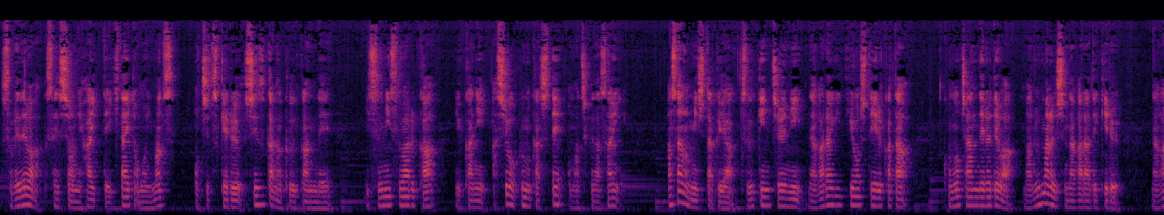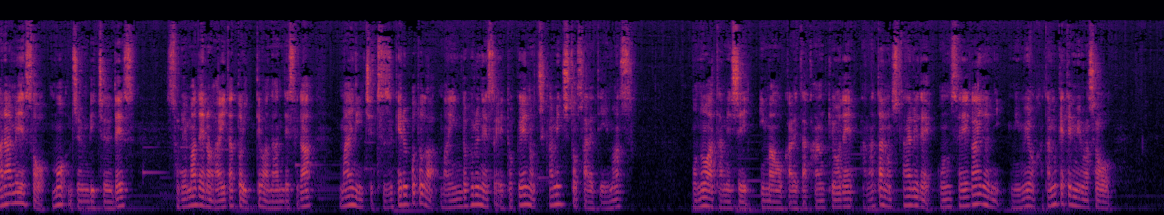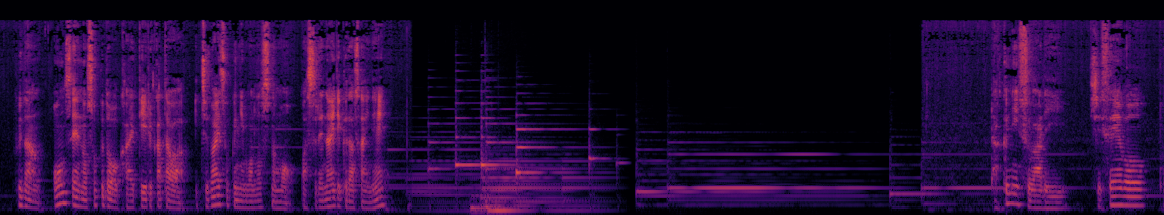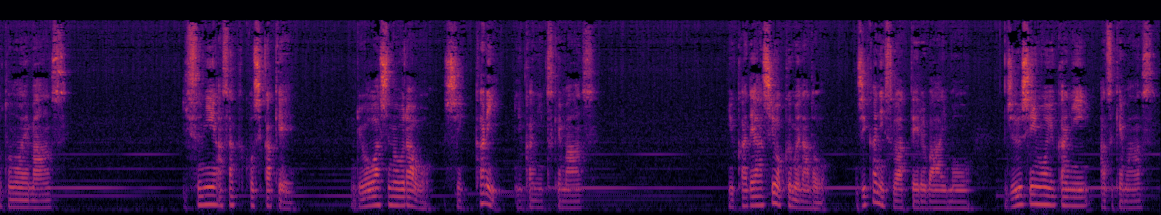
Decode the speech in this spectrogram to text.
それではセッションに入っていきたいと思います。落ち着ける静かな空間で椅子に座るか床に足を組むかしてお待ちください。朝の身支度や通勤中にながら聞きをしている方、このチャンネルでは〇〇しながらできるながら瞑想も準備中です。それまでの間と言ってはなんですが、毎日続けることがマインドフルネス得得への近道とされています。ものは試し、今置かれた環境であなたのスタイルで音声ガイドに耳を傾けてみましょう。普段音声の速度を変えている方は1倍速に戻すのも忘れないでくださいね。楽に座り、姿勢を整えます。椅子に浅く腰掛け両足の裏をしっかり床につけます。床で足を組むなど直に座っている場合も重心を床に預けます。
